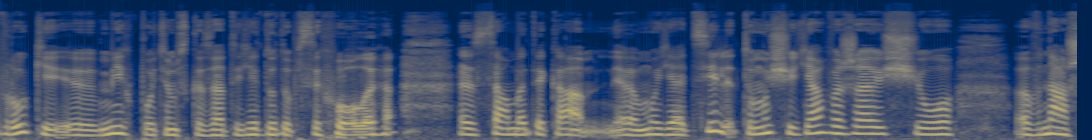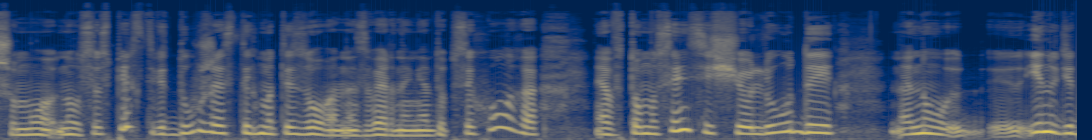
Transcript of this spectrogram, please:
в руки, міг потім сказати, я йду до психолога. Саме така моя ціль, тому що я вважаю, що в нашому ну, суспільстві дуже стигматизоване звернення до психолога е, в тому сенсі, що люди е, ну, е, іноді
